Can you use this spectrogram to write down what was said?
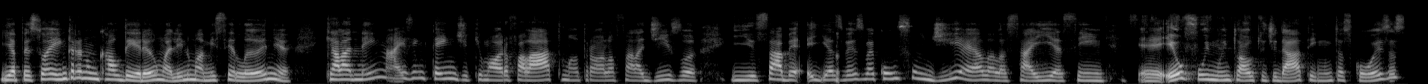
e a pessoa entra num caldeirão ali, numa miscelânea, que ela nem mais entende que uma hora fala Atma, outra hora fala Diva, e sabe, e às vezes vai confundir ela, ela sair assim. é, eu fui muito autodidata em muitas coisas,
